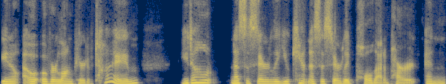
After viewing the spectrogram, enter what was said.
you know o- over a long period of time you don't necessarily you can't necessarily pull that apart and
